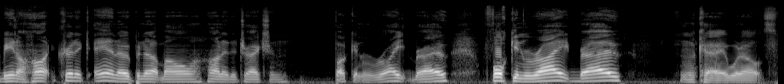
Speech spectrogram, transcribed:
Being a haunt critic and opening up my own haunted attraction. Fucking right, bro. Fucking right, bro. Okay, what else?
